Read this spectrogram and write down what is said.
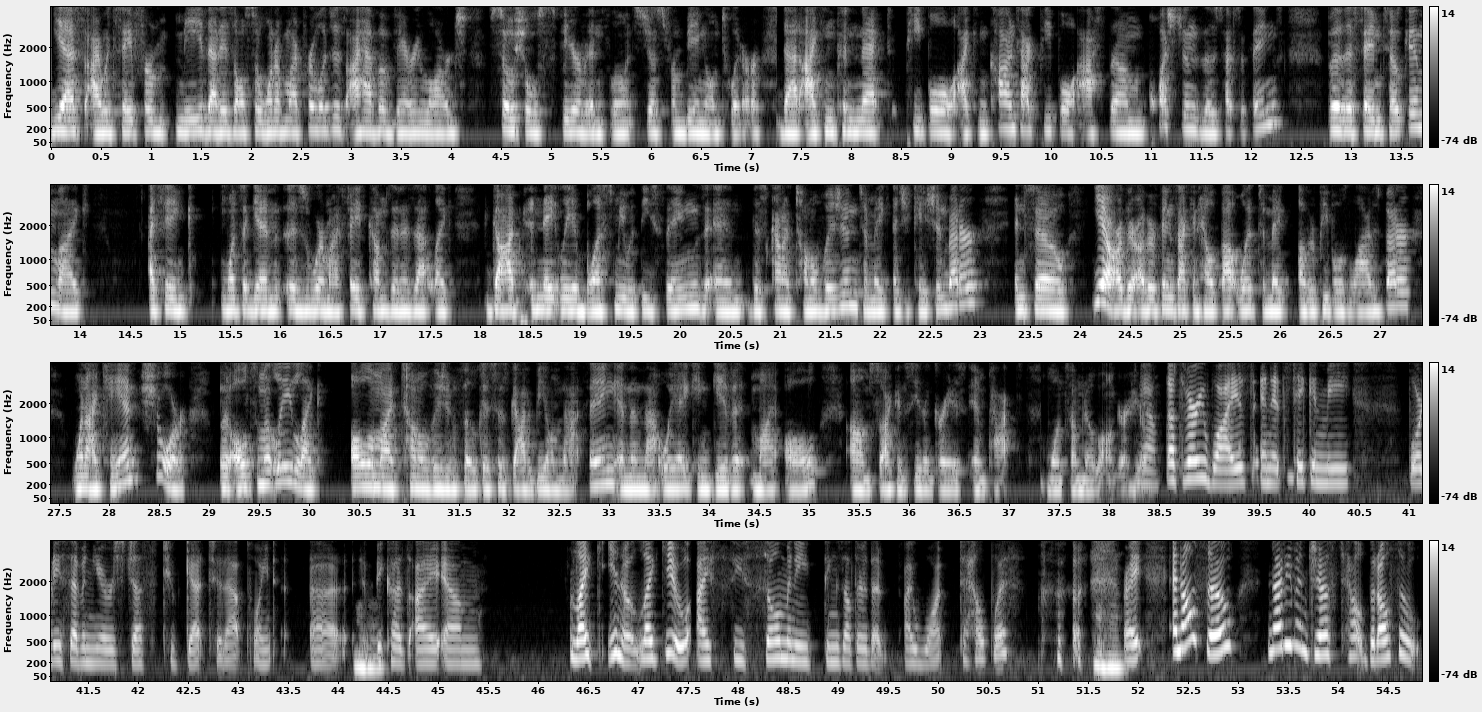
yes, I would say for me, that is also one of my privileges. I have a very large social sphere of influence just from being on Twitter that I can connect people, I can contact people, ask them questions, those types of things. But at the same token, like, I think once again, is where my faith comes in is that, like, God innately blessed me with these things and this kind of tunnel vision to make education better. And so, yeah, are there other things I can help out with to make other people's lives better when I can? Sure but ultimately, like all of my tunnel vision focus has got to be on that thing. And then that way I can give it my all um, so I can see the greatest impact once I'm no longer here. Yeah, that's very wise. And it's taken me 47 years just to get to that point uh, mm-hmm. because I am like, you know, like you, I see so many things out there that I want to help with. mm-hmm. Right. And also, not even just help, but also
